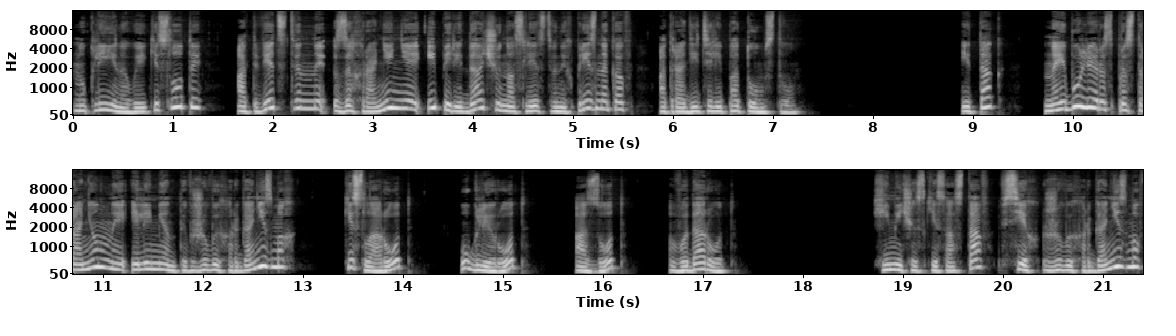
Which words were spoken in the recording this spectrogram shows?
Нуклеиновые кислоты ответственны за хранение и передачу наследственных признаков от родителей потомству. Итак, наиболее распространенные элементы в живых организмах – кислород, углерод, азот, водород. Химический состав всех живых организмов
